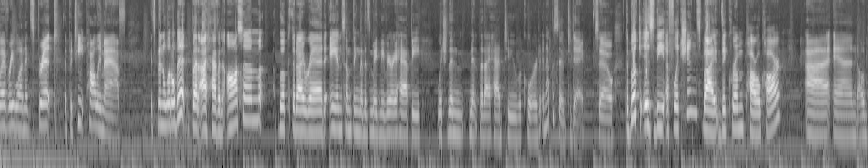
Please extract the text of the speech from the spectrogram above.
everyone. It's Britt, the Petite Polymath. It's been a little bit, but I have an awesome book that I read and something that has made me very happy, which then meant that I had to record an episode today. So, the book is The Afflictions by Vikram Paralkar, uh, and I'll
